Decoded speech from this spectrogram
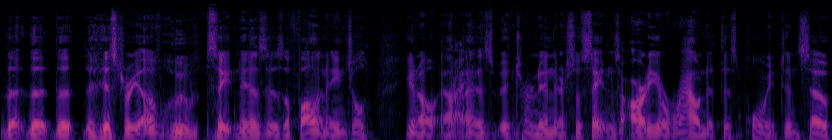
the, the the the history of who Satan is is a fallen angel. You know, uh, Right. has been turned in there. So Satan's already around at this point, and so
